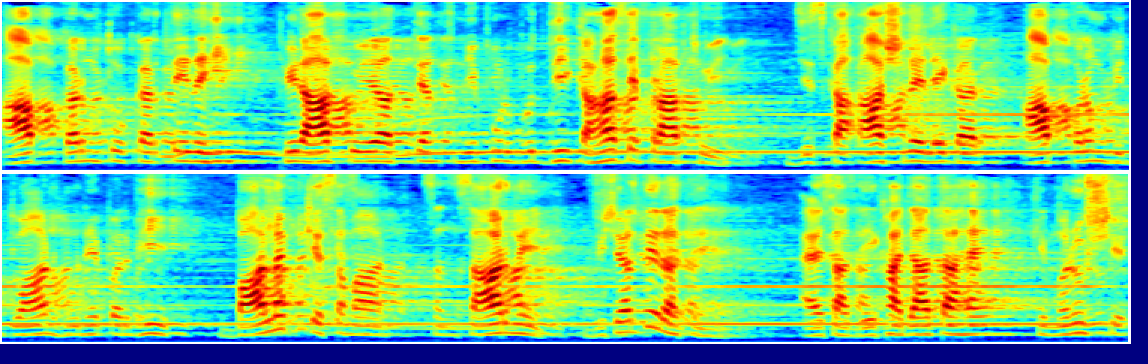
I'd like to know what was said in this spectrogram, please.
आप कर्म तो करते नहीं, फिर आपको यह अत्यंत निपुण बुद्धि कहाँ से प्राप्त हुई, जिसका आश्रय लेकर आप परम विद्वान होने पर भी बालक के समान संसार में विचरते रहते हैं? ऐसा देखा जाता है कि मनुष्य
